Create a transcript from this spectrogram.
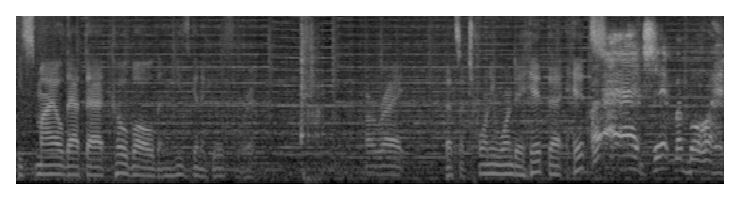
He smiled at that kobold and he's going to go for it. All right. That's a 21 to hit. That hits. That's it, my boy.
